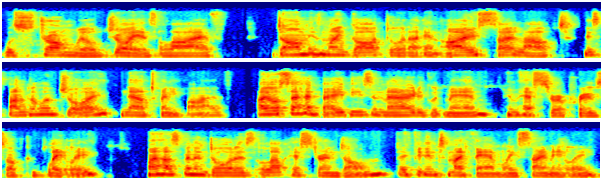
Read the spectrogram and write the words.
was strong willed, joy is alive. Dom is my goddaughter and oh, so loved. This bundle of joy, now 25. I also had babies and married a good man whom Hester approves of completely. My husband and daughters love Hester and Dom. They fit into my family so neatly.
